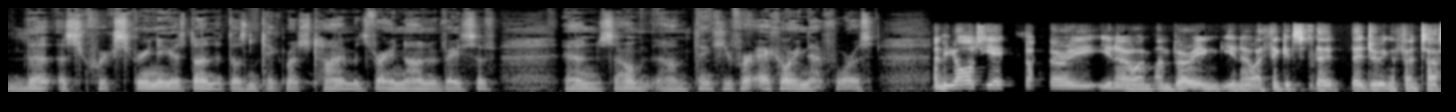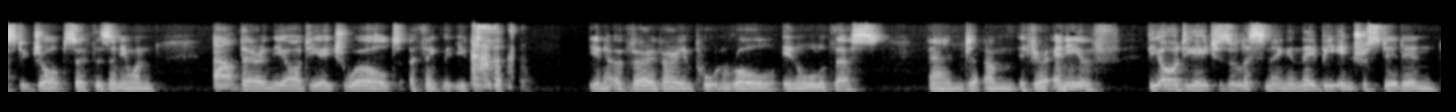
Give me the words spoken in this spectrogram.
that a quick screening is done. It doesn't take much time. It's very non-invasive, and so um, thank you for echoing that for us. And the RDH, I'm very, you know, I'm, I'm very, you know, I think it's they're they're doing a fantastic job. So if there's anyone out there in the RDH world, I think that you can. you know, a very, very important role in all of this. And um, if you're any of the RDHs are listening and they'd be interested in,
